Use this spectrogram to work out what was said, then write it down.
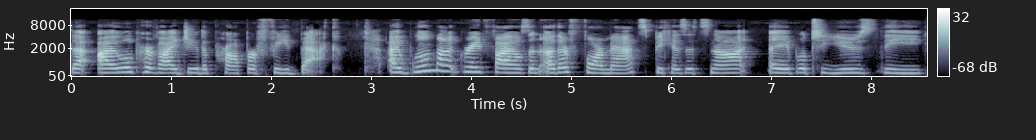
that I will provide you the proper feedback. I will not grade files in other formats because it's not able to use the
